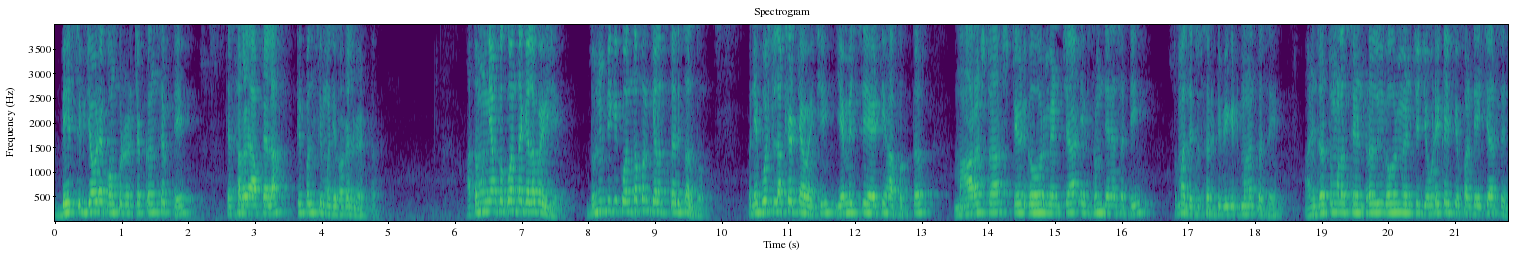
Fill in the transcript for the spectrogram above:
बेसिक जेवढ्या कॉम्प्युटरच्या कन्सेप्ट आहे त्या सगळ्या आपल्याला ट्रिपल सीमध्ये बघायला भेटतात. आता मग नेमका कोणता केला पाहिजे? दोन्हीपैकी कोणता पण केला तरी चालतो. पण एक गोष्ट लक्षात ठेवायची M S C I T हा फक्त महाराष्ट्र स्टेट गव्हर्नमेंटच्या एक्झाम देण्यासाठी तुम्हाला त्याचं सर्टिफिकेट महत्त्वाचं आहे. आणि जर तुम्हाला सेंट्रल गव्हर्नमेंटचे जेवढे काही पेपर द्यायचे असेल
